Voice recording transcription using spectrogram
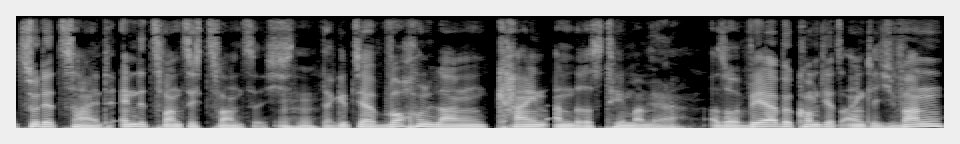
zu der Zeit, Ende 2020, mhm. da gibt es ja wochenlang kein anderes Thema mehr. Ja. Also wer bekommt jetzt eigentlich wann,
